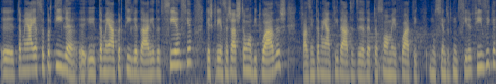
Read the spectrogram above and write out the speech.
uh, também há essa partilha, uh, e também há a partilha da área da deficiência, que as crianças já estão habituadas, fazem também a atividade de adaptação ao meio aquático no Centro de Medicina Física,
